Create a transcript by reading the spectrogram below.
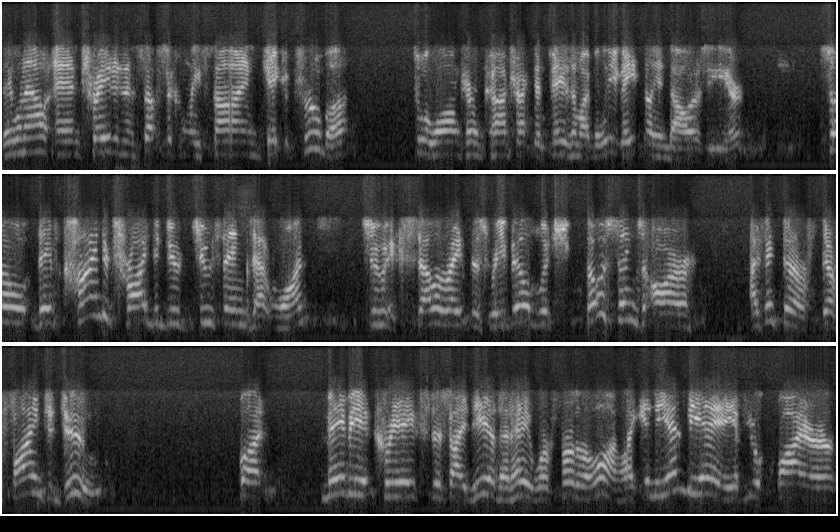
they went out and traded and subsequently signed Jacob Trouba to a long-term contract that pays him, I believe, $8 million a year. So they've kind of tried to do two things at once to accelerate this rebuild, which those things are, I think they're they're fine to do, but maybe it creates this idea that hey, we're further along. Like in the NBA, if you acquire,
